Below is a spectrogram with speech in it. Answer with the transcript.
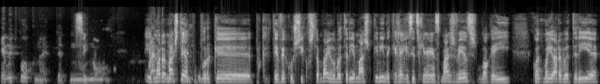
é muito pouco, não é? Portanto, não, não e demora mais tempo, porque, porque tem a ver com os ciclos também. Uma bateria mais pequenina carrega-se e descarrega-se mais vezes. Logo aí, quanto maior a bateria,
